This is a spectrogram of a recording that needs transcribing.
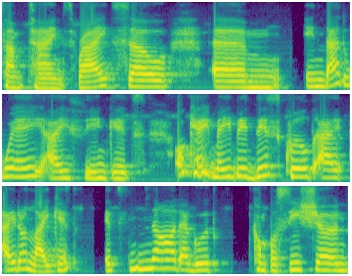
sometimes right? So um, in that way i think it's okay maybe this quilt i, I don't like it. It's not a good composition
